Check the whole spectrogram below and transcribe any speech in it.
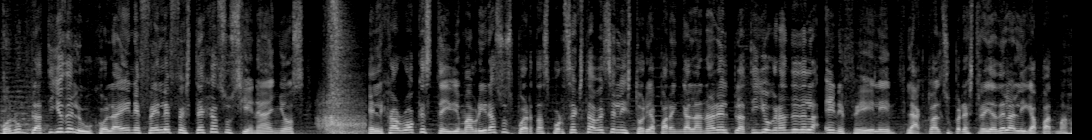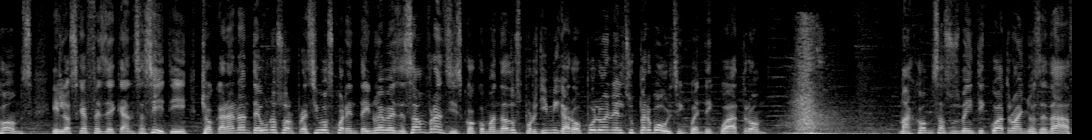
Con un platillo de lujo, la NFL festeja sus 100 años. El Hard Rock Stadium abrirá sus puertas por sexta vez en la historia para engalanar el platillo grande de la NFL. La actual superestrella de la liga, Pat Mahomes, y los jefes de Kansas City chocarán ante unos sorpresivos 49 de San Francisco comandados por Jimmy Garoppolo en el Super Bowl 54. Mahomes a sus 24 años de edad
